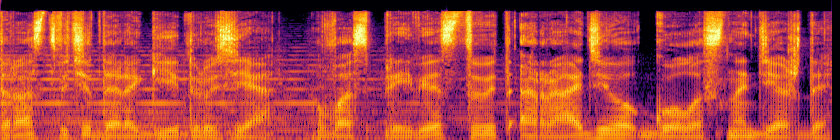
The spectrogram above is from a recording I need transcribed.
Здравствуйте, дорогие друзья! Вас приветствует радио «Голос надежды».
